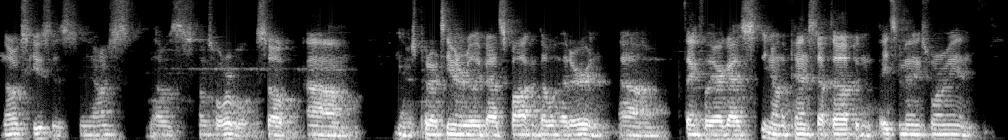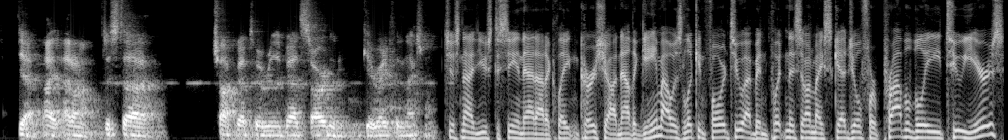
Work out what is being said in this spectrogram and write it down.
no excuses. You know, just that was that was horrible. So, um, you know, just put our team in a really bad spot in a doubleheader, and um, thankfully our guys, you know, in the pen stepped up and ate some innings for me. And yeah, I, I don't know, just uh, chalk it up to a really bad start and get ready for the next one. Just not used to seeing that out of Clayton Kershaw. Now, the game I was looking forward to, I've been putting this on my schedule for probably two years.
